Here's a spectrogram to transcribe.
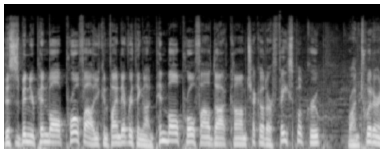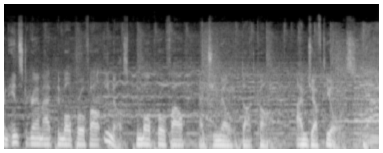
This has been your Pinball Profile. You can find everything on pinballprofile.com. Check out our Facebook group. We're on Twitter and Instagram at Pinball Profile. Email us pinballprofile at gmail.com. I'm Jeff Teolis.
